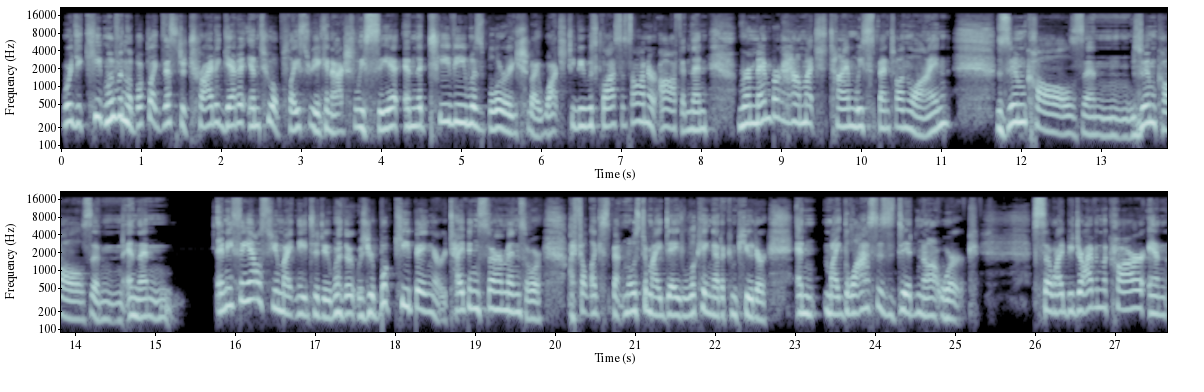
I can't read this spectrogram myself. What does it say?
where you keep moving the book like this to try to get it into a place where you can actually see it. And the TV was blurry. Should I watch TV with glasses on or off? And then remember how much time we spent online, Zoom calls and Zoom calls and, and then anything else you might need to do, whether it was your bookkeeping or typing sermons, or I felt like I spent most of my day looking at a computer and my glasses did not work. So I'd be driving the car and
